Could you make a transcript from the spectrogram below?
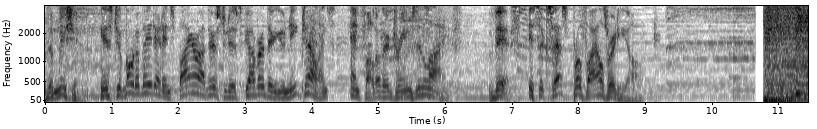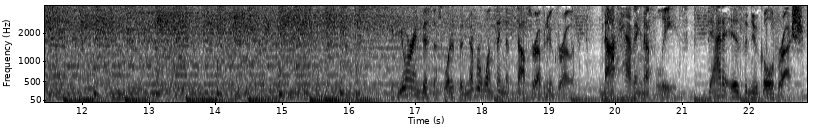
The mission is to motivate and inspire others to discover their unique talents and follow their dreams in life. This is Success Profiles Radio. If you are in business, what is the number one thing that stops revenue growth? Not having enough leads. Data is the new gold rush.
